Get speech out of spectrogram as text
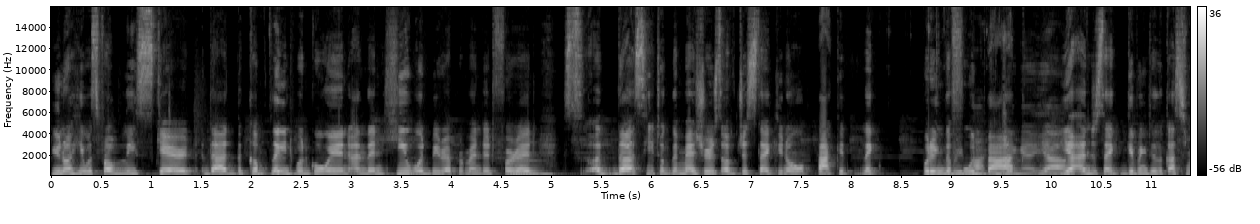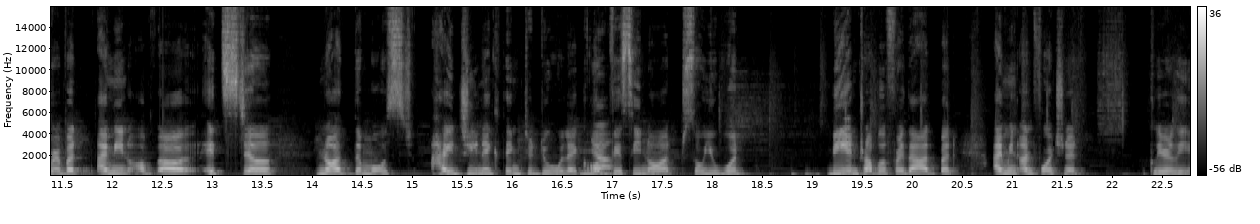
you know he was probably scared that the complaint would go in and then he would be reprimanded for it S- uh, thus he took the measures of just like you know pack it like putting the food back. It, yeah. yeah and just like giving to the customer. But i mean uh, it's still not the most hygienic thing to do like Yeah. obviously not. So you would be in trouble for that. But i mean unfortunate clearly.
